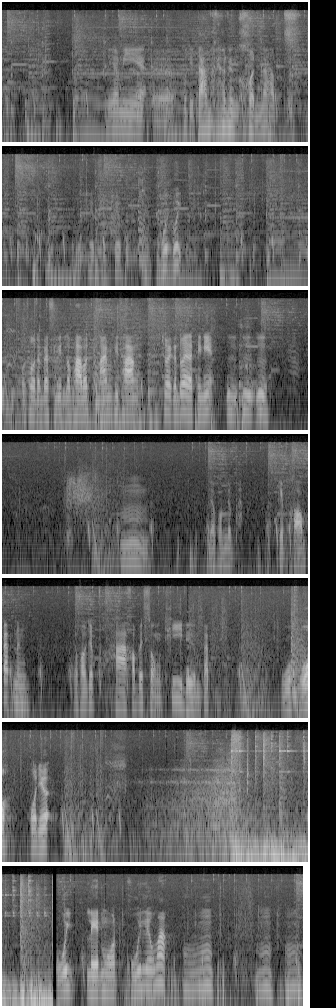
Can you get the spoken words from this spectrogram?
นี่ก็มีเอ่อผู้ติดตามมาแล้วหนึ่งคนนะครับชึบชึบชึบอุ้ยอุ้ยขอโทษนะแบ็คสมิธเราพาไม้มันผิดทางช่วยกันด้วยนะทีนี้อืออืออืออืมเดี๋ยวผมจะ เก็บของแป๊บหนึ่งเดี๋ยวผมจะพาเขาไปส่งที่เดิมแป๊บโอ้โหโคตรเยอะอุ้ยเลนหมดอุ้ยเร็วมากอืมอืมอืม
